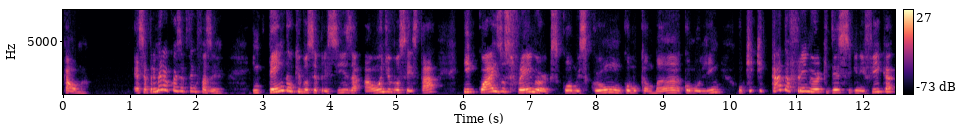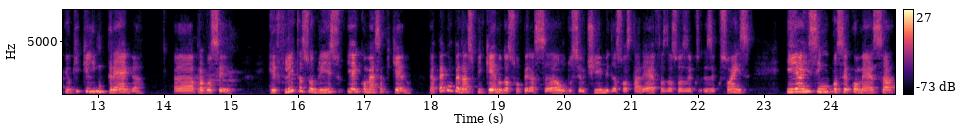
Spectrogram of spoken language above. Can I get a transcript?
Calma. Essa é a primeira coisa que tem que fazer. Entenda o que você precisa, aonde você está e quais os frameworks, como Scrum, como Kanban, como Lean, o que, que cada framework desse significa e o que, que ele entrega uh, para você. Reflita sobre isso e aí começa pequeno. Né? Pega um pedaço pequeno da sua operação, do seu time, das suas tarefas, das suas execuções, e aí sim você começa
